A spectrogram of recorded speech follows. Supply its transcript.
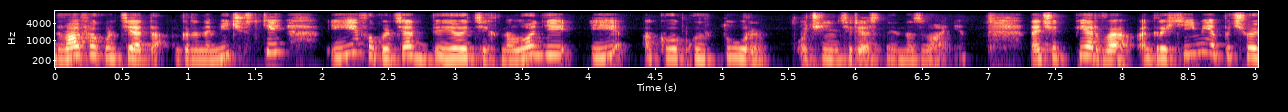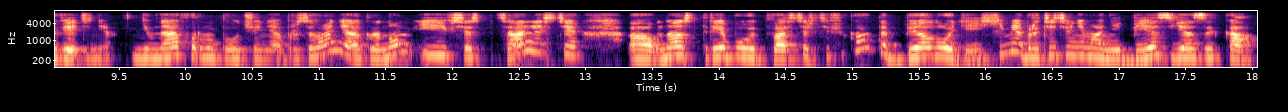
два факультета – агрономический и факультет биотехнологий и аквакультуры. Очень интересные названия. Значит, первое – агрохимия, почвоведение. Дневная форма получения образования, агроном и все специальности а, у нас требуют два сертификата – биология и химия. Обратите внимание, без языка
